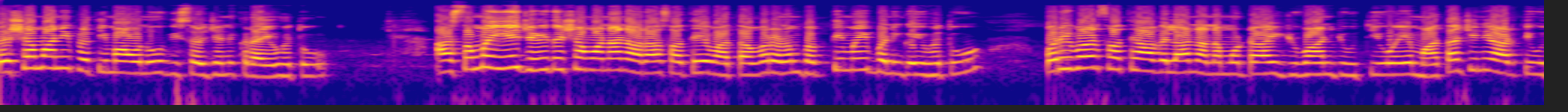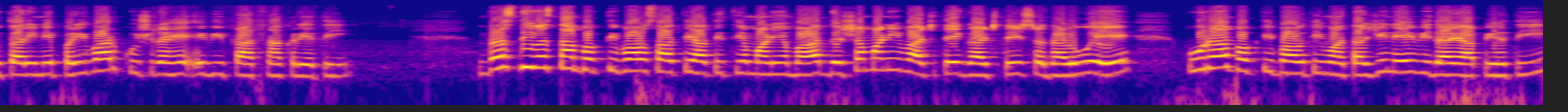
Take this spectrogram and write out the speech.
દશામાની પ્રતિમાઓનું વિસર્જન કરાયું હતું. આ સમયે જય દશામાના નારા સાથે વાતાવરણ ભક્તિમય બની ગયું હતું. પરિવાર સાથે આવેલા નાના મોટા યુવાન યુવતીઓએ માતાજીની આરતી ઉતારીને પરિવાર ખુશ રહે એવી પ્રાર્થના કરી હતી. દસ દિવસના ભક્તિભાવ સાથે આતિથ્ય માણ્યા બાદ દશામાની વાજતે ગાજતે શ્રદ્ધાળુઓએ પૂરા ભક્તિભાવથી માતાજીને વિદાય આપી હતી.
